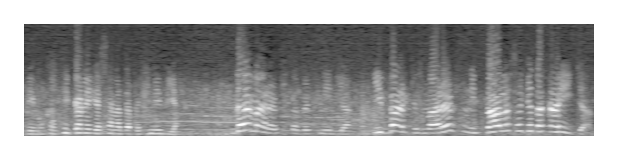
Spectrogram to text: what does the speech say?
παιδί μου, χαθήκανε για σένα τα παιχνίδια. Δεν μ' αρέσουν τα παιχνίδια. Οι βάρκες μ' αρέσουν, η θάλασσα και τα καΐκια.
